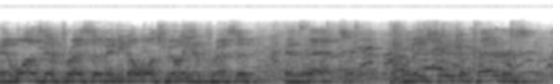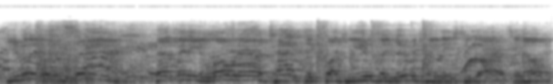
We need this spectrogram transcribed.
It was impressive, and you know what's really impressive is that for these two competitors, you really didn't see that many low-down tactics like you usually do between these two guys, you know?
